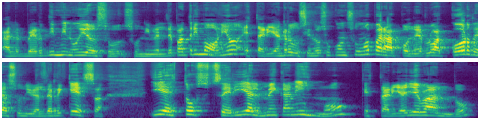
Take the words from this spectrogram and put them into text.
al, ver disminuido su, su, nivel de patrimonio, estarían reduciendo su consumo para ponerlo acorde a su nivel de riqueza. Y esto sería el mecanismo que estaría llevando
